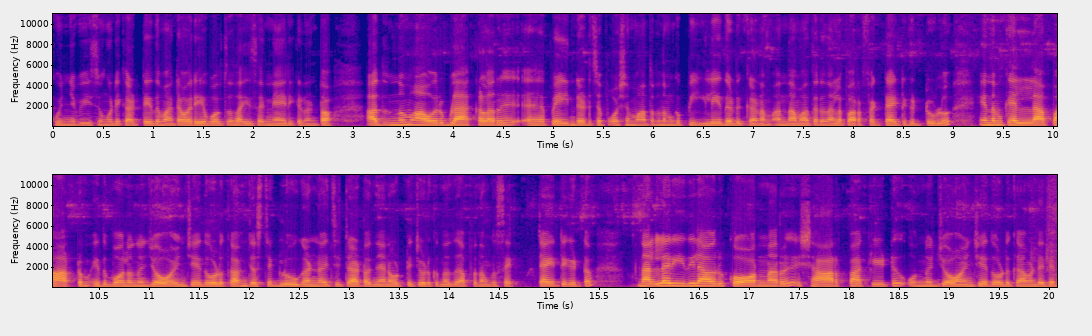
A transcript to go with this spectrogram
കുഞ്ഞു പീസും കൂടി കട്ട് ചെയ്ത് മാറ്റാം ഒരേപോലത്തെ സൈസ് തന്നെ ആയിരിക്കണം കേട്ടോ അതൊന്നും ആ ഒരു ബ്ലാക്ക് കളർ പെയിന്റ് അടിച്ച പോഷൻ മാത്രം നമുക്ക് പീൽ ചെയ്തെടുക്കണം. എന്നാൽ മാത്രമേ നല്ല പെർഫെക്റ്റ് ആയിട്ട് കിട്ടുള്ളൂ. ഇനി നമുക്ക് എല്ലാ പാർട്ടും ഇതുപോലെ ഒന്ന് ജോയിൻ ചെയ്ത് കൊടുക്കാം. ജസ്റ്റ് ഗ്ലൂ ഗണ്ണ് വെച്ചിട്ടാട്ടോ ഞാൻ ഒട്ടിച്ചു കൊടുക്കുന്നത്. അപ്പോൾ നമുക്ക് സെറ്റായിട്ട് കിട്ടും. നല്ല രീതിയിൽ ആ ഒരു കോർണർ ഷാർപ്പാക്കിയിട്ട് ഒന്ന് ജോയിൻ ചെയ്ത് കൊടുക്കാൻ വേണ്ടിയിട്ട്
